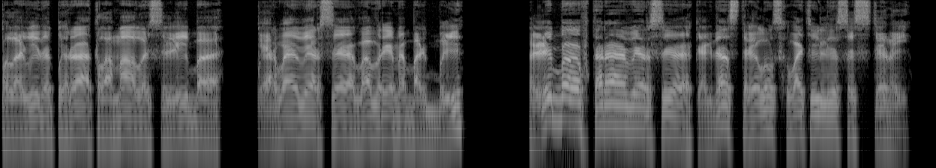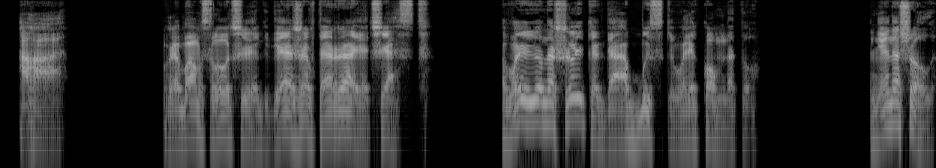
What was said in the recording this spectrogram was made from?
половина пера отломалась либо первая версия во время борьбы, либо вторая версия, когда стрелу схватили со стены. Ага. В любом случае, где же вторая часть? Вы ее нашли, когда обыскивали комнату?» «Не нашел.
